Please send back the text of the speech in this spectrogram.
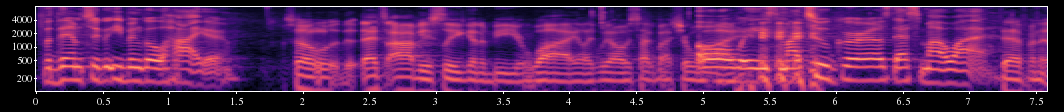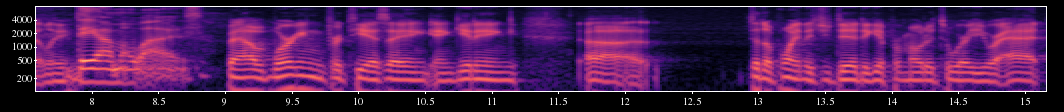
for them to even go higher. So that's obviously going to be your why. Like we always talk about your why. Always, my two girls, that's my why. Definitely. They are my whys. But how working for TSA and, and getting uh, to the point that you did to get promoted to where you were at,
